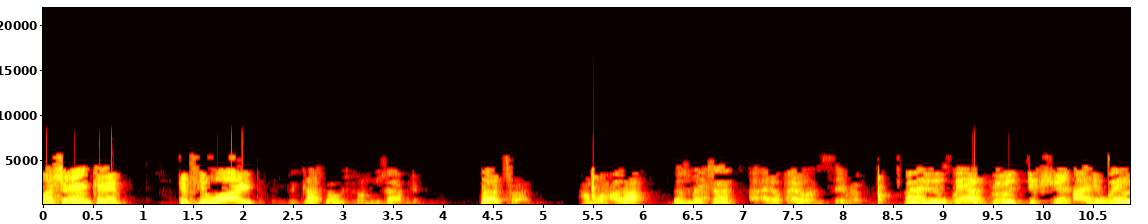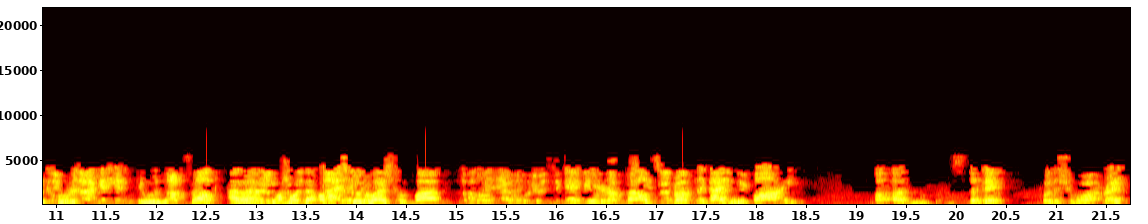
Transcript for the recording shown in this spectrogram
Masha'en ken, if you lied, The guy goes on who's out that's right. Hamahara doesn't make sense. I don't, I don't understand, Rabbi. I Either didn't have jurisdiction. either It way, was- the not getting anything. It was absolved. I don't know. One more time, one more That's a good question. Ma, The owner had jurisdiction, it was absolved. It's from the guy who lied, uh, uh, the pig for the shavua, right?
